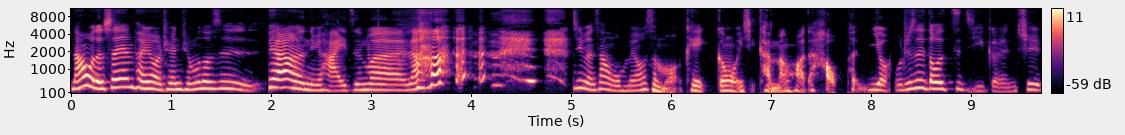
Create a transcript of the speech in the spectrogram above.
然后我的身边朋友圈全部都是漂亮的女孩子们，然后 基本上我没有什么可以跟我一起看漫画的好朋友，我就是都自己一个人去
